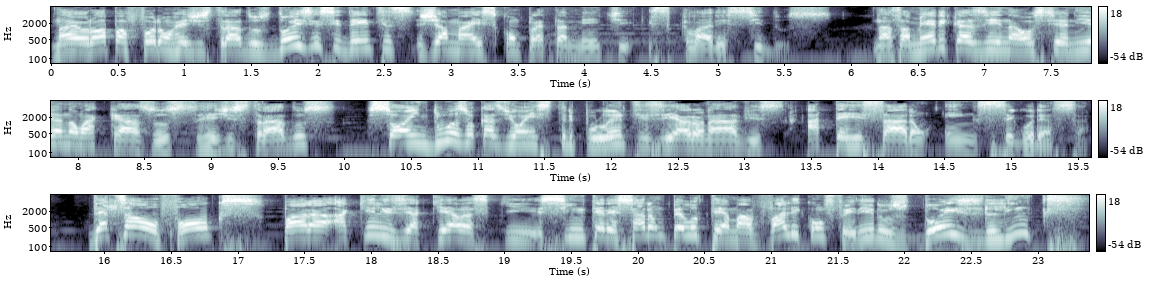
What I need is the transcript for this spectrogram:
Na Europa foram registrados dois incidentes jamais completamente esclarecidos. Nas Américas e na Oceania não há casos registrados. Só em duas ocasiões tripulantes e aeronaves aterrissaram em segurança. That's all, folks! Para aqueles e aquelas que se interessaram pelo tema, vale conferir os dois links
